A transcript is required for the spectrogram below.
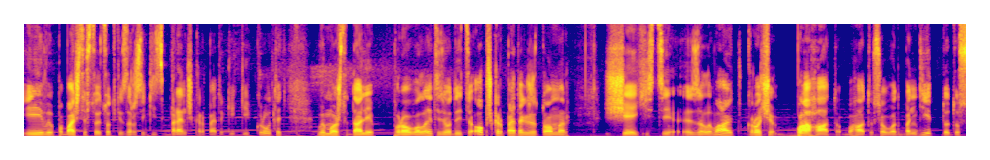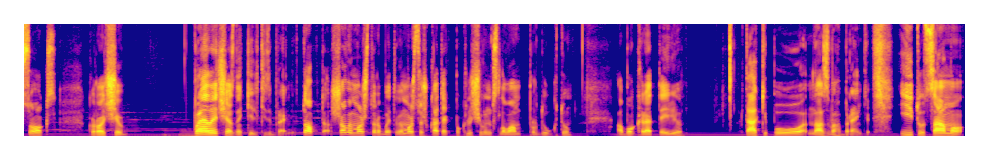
І ви побачите 100% зараз якийсь бренд шкарпеток, який крутить. Ви можете далі провалитись. От дивіться, об шкарпеток Житомир, ще якісь ці е, заливають. Коротше, багато, багато всього. От бандіт, Sox. Коротше, величезна кількість брендів. Тобто, що ви можете робити? Ви можете шукати як по ключовим словам продукту або креативів. Так і по назвах брендів. І тут само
